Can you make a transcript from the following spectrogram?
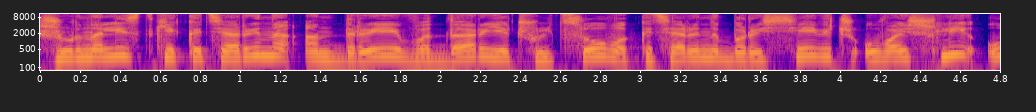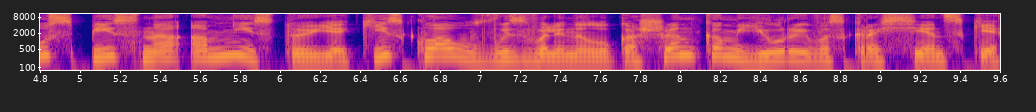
журналісткі кацярына андреева дар'я чульцова кацярына барысевич увайшлі ў спіс на амністыю які склаў вызвалены лукашэнкам юрый васкрасенскі.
